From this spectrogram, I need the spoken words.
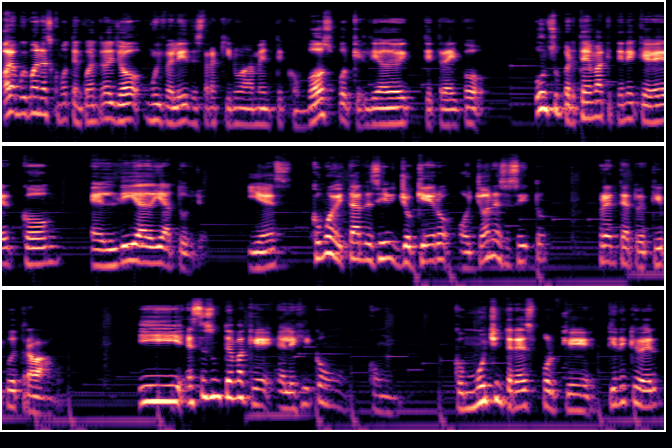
Hola, muy buenas, ¿cómo te encuentras? Yo muy feliz de estar aquí nuevamente con vos porque el día de hoy te traigo un super tema que tiene que ver con el día a día tuyo y es cómo evitar decir yo quiero o yo necesito frente a tu equipo de trabajo. Y este es un tema que elegí con, con, mucho interés porque tiene que ver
